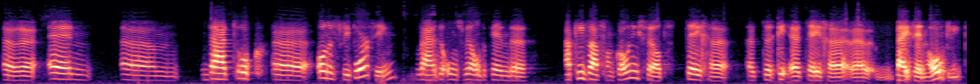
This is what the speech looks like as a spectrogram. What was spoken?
Eh, en ehm, daar trok Honest Reporting, waar de ons wel bekende Akiva van Koningsveld tegen, te- tegen bij zijn hoofd liep,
